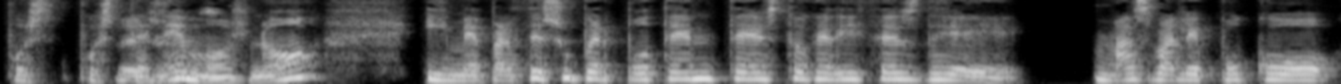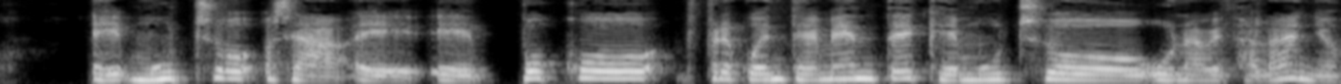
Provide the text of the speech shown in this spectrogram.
pues, pues tenemos, ¿no? Y me parece súper potente esto que dices de más vale poco eh, mucho, o sea, eh, eh, poco frecuentemente que mucho una vez al año.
